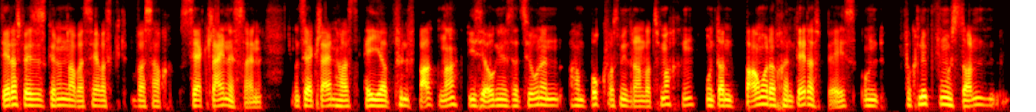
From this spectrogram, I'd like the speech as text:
Data Spaces können aber sehr was, was auch sehr Kleines sein. Und sehr klein heißt, hey, ihr habt fünf Partner, diese Organisationen haben Bock, was miteinander zu machen. Und dann bauen wir doch ein Data Space und verknüpfen uns dann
